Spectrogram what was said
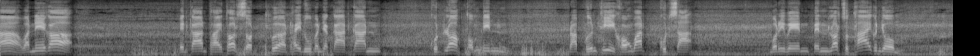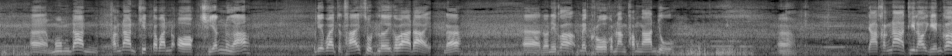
อ่าวันนี้ก็เป็นการถ่ายทอดสดเพื่อให้ดูบรรยากาศการขุดลอกถมดิน ปรับพื้นที่ของวัดขุดสะ บริเวณเป็นล็อตสุดท้ายคุณโยมมุมด้านทางด้านทิศตะวันออกเฉียงเหนือ เรียกว่าจะท้ายสุดเลยก็ว่าได้นะอตอนนี้ก็แมคโครกำลังทำงานอยู่อ่าจากข้างหน้าที่เราเห็นก็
